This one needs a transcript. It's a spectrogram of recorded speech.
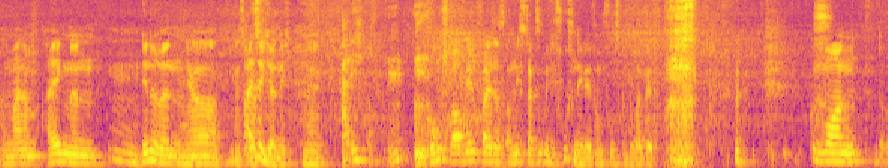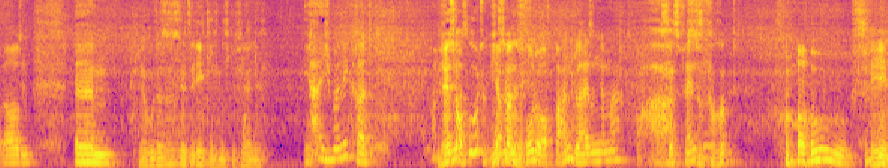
an meinem eigenen Inneren. Ja, Weiß ich ja nicht. Nee. Ah, Ich, komisch war auf jeden Fall, dass am nächsten Tag sind mir die Fußnägel vom Fuß gebröckelt. Guten Morgen da draußen. Ähm, Ja gut, das ist jetzt eklig, nicht gefährlich. ja, ich überlege gerade. Ja, ist auch gut. Ich habe ja mal ein nicht. Foto auf Bahngleisen gemacht. ist das Bist fancy? du verrückt? Oh, Nee,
